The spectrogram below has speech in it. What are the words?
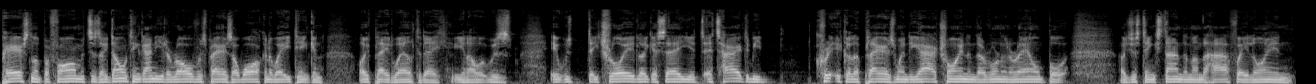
personal performances. I don't think any of the Rovers players are walking away thinking I played well today. You know, it was it was they tried. Like I say, it, it's hard to be critical of players when they are trying and they're running around. But I just think standing on the halfway line,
